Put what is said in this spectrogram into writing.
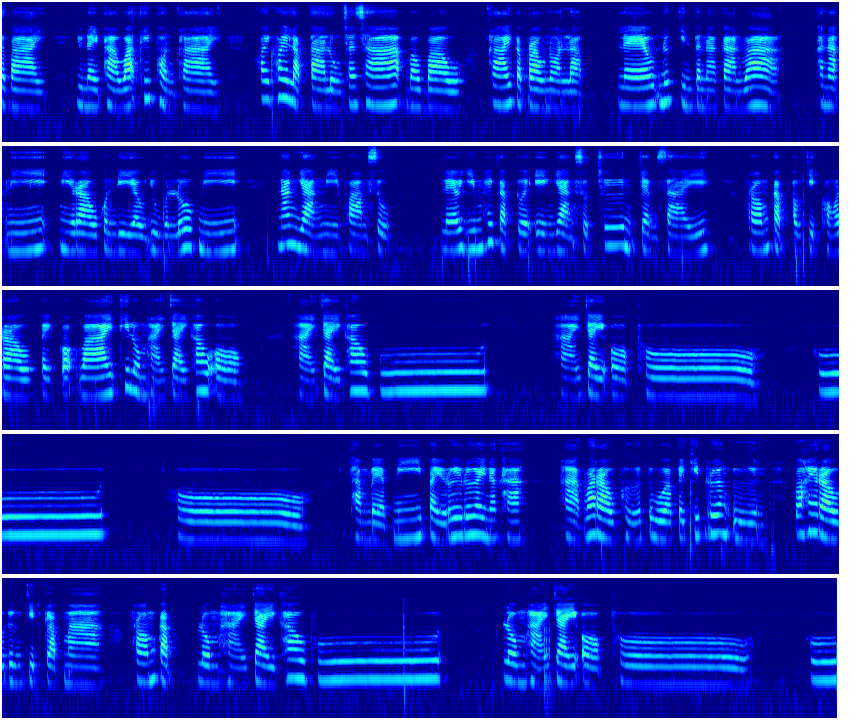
สบายๆอยู่ในภาวะที่ผ่อนคลาย ค่อยๆหลับตาลงช้าๆ เบาๆ คล้ายกับเรานอนหลับ แล้วนึกจินตนาการว่า ขณะนี้มีเราคนเดียวอยู่บนโลกนี้ นั่งอย่างมีความสุข แล้วยิ้มให้กับตัวเองอย่างสดชื่น แจ่มใส พร้อมกับเอาจิตของเราไปเกาะไว้ที่ลมหายใจเข้าออก หายใจเข้าพูด หายใจออกโท พูดโททำแบบนี้ไปเรื่อยๆนะคะ หากว่าเราเผลอตัวไปคิดเรื่องอื่น ก็ให้เราดึงจิตกลับมา พร้อมกับลมหายใจเข้าพูด ลมหายใจออกโทพูด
